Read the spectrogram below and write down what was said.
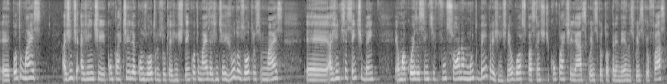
É, quanto mais a gente, a gente compartilha com os outros do que a gente tem, quanto mais a gente ajuda os outros, mais é, a gente se sente bem é uma coisa assim que funciona muito bem para a gente. Né? Eu gosto bastante de compartilhar as coisas que eu estou aprendendo, as coisas que eu faço,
